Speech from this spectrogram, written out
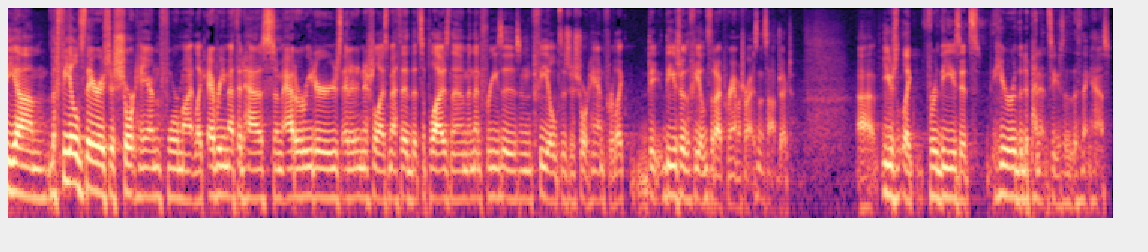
The, um, the fields there is just shorthand for my, like every method has some attr readers and an initialize method that supplies them, and then freezes and fields is just shorthand for like, the, these are the fields that I parameterize in this object. Uh, usually, like for these, it's here are the dependencies that the thing has.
